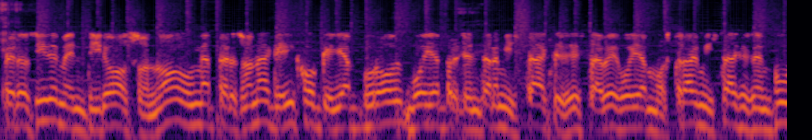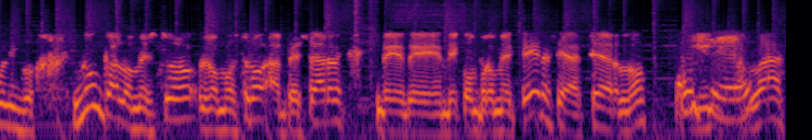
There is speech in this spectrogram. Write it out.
pero sí de mentiroso, ¿no? Una persona que dijo que ya voy a presentar mis taxes, esta vez voy a mostrar mis taxes en público, nunca lo mostró, lo mostró a pesar de, de- de comprometerse a hacerlo y jamás,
